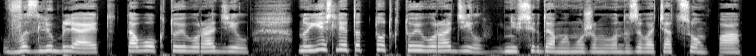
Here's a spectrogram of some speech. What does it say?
возлюбляет того, кто его родил. Но если это тот, кто его родил, не всегда мы можем его называть отцом по,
